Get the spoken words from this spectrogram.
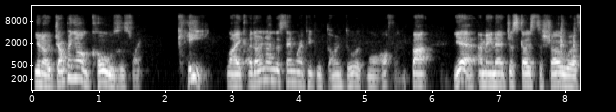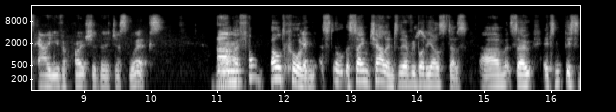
you know, jumping on calls is like key. Like I don't understand why people don't do it more often. But yeah, I mean, it just goes to show with how you've approached it that it just works. Um, I find cold calling still the same challenge that everybody else does. Um, so it's this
